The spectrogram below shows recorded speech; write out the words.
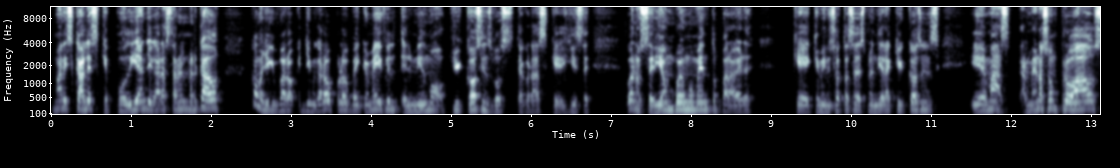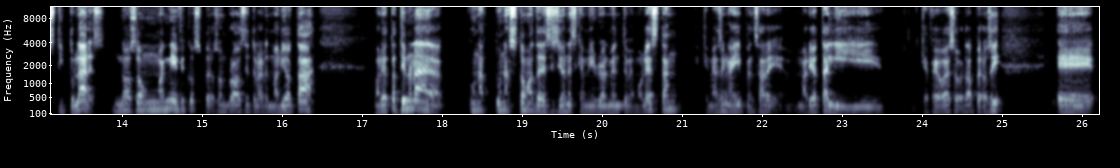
mariscales que podían llegar a estar en el mercado, como Jimmy Garoppolo, Baker Mayfield, el mismo Kirk Cousins, vos te acuerdas que dijiste, bueno, sería un buen momento para ver que, que Minnesota se desprendiera de Kirk Cousins y demás. Al menos son probados titulares, no son magníficos, pero son probados titulares. Mariota, Mariota tiene una, unas tomas de decisiones que a mí realmente me molestan que me hacen ahí pensar, eh, Mariota y qué feo eso, ¿verdad? Pero sí, eh,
